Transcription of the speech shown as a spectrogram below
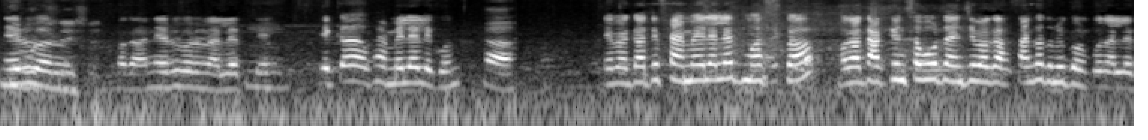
नेरूळवरून. बघा नेरूळवरून आलेत ते. एका फॅमिली आले कोण? हा. हे बघा ते फॅमिली आलेत मस्त. बघा काकींसमोर त्यांची बघा. सांगा तुम्ही कोण कोण आलेत.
